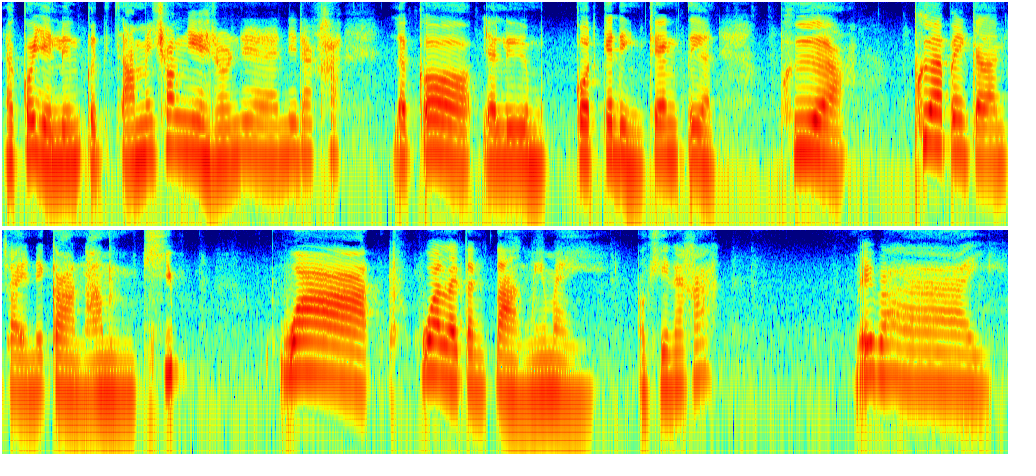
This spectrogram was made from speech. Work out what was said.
แล้วก็อย่าลืมกดติดตามให้ช่องเยทนนี่นะคะ แล้วก็อย่าลืมกดกระดิ่งแจ้งเตือน เพื่อเพื่อเป็นกำลังใจในการทำคลิปวาดวาดอะไรต่างๆใหม่ๆโอเคนะคะ บ๊ายบาย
